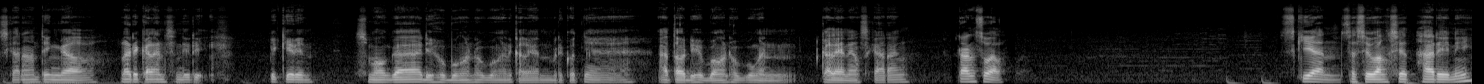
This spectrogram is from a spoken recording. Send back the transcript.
Sekarang tinggal lari kalian sendiri pikirin. Semoga di hubungan-hubungan kalian berikutnya atau di hubungan-hubungan kalian yang sekarang runs well sekian sesi wangsit hari ini.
